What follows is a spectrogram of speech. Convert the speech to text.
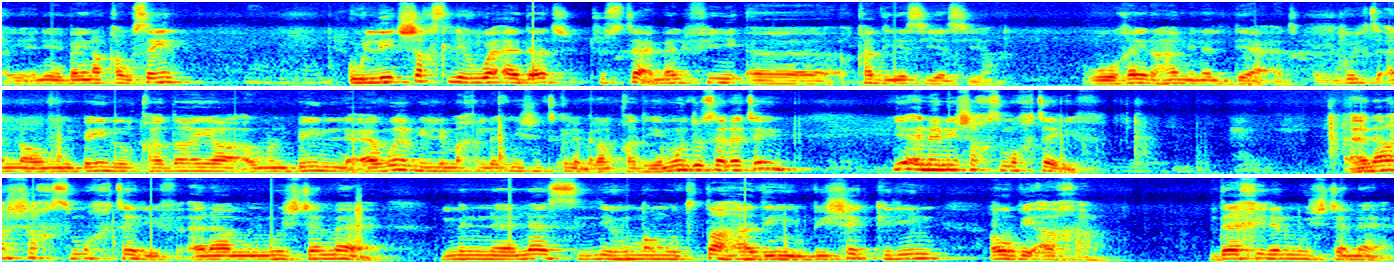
يعني بين قوسين وليت شخص اللي هو أداة تستعمل في آه، قضية سياسية. وغيرها من الادعاءات. قلت أنه من بين القضايا أو من بين العوامل اللي ما خلتنيش نتكلم على القضية منذ سنتين هي أنني شخص مختلف. أنا شخص مختلف. أنا من مجتمع من ناس اللي هما مضطهدين بشكل أو بآخر. داخل المجتمع.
